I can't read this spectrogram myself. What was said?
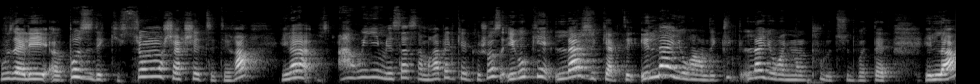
vous allez euh, poser des questions chercher etc et là ah oui mais ça ça me rappelle quelque chose et ok là j'ai capté et là il y aura un déclic là il y aura une ampoule au-dessus de votre tête. Et là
